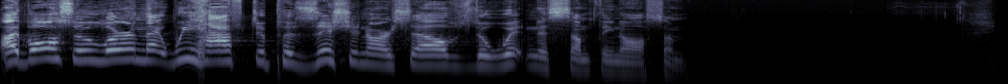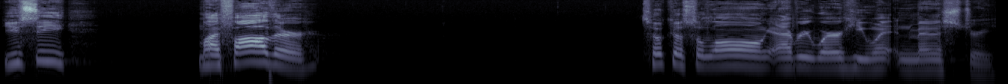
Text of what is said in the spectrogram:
I've also learned that we have to position ourselves to witness something awesome. You see, my father took us along everywhere he went in ministry.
